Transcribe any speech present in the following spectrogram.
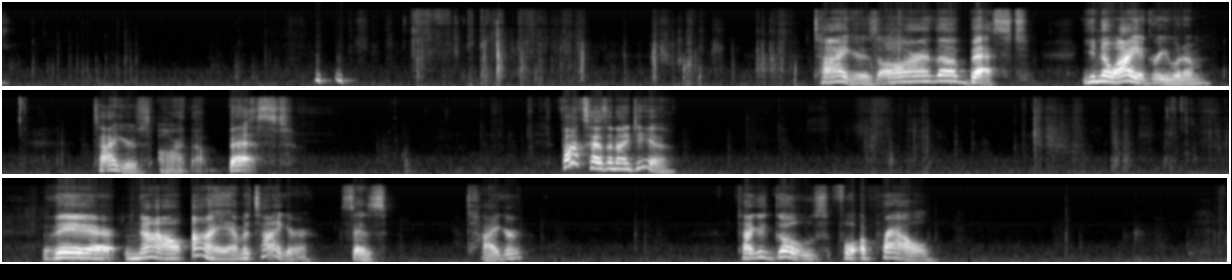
Tigers are the best. You know I agree with him. Tigers are the best. Fox has an idea. There, now I am a tiger, says Tiger. Tiger goes for a prowl.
